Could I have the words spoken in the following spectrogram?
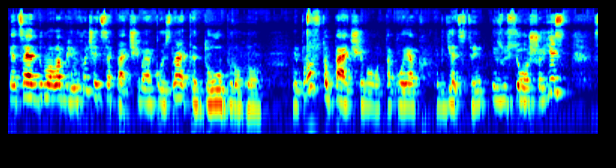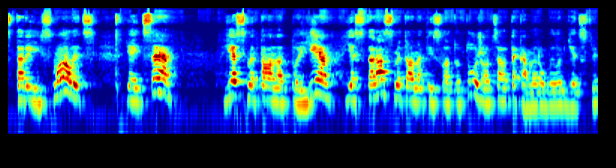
І це я думала, блін, хочеться печива якогось, знаєте, доброго. Не просто печиво, от таке, як в дитинстві, із усього, що є, старий смалець, яйце, є сметана, то є, є стара сметана кисла, то теж. Оце отаке ми робили в дитинстві.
